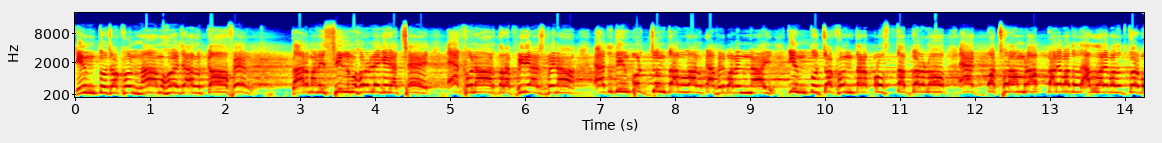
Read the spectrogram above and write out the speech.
কিন্তু যখন নাম হয়ে যায় আল কাফের তার মানে সিলমোহর লেগে গেছে। এখন আর তারা ফিরে আসবে না। এতদিন পর্যন্ত আল্লাহ আল কাফের বলেন নাই, কিন্তু যখন তারা প্রস্তাব করল, এক বছর আমরা আপনার ইবাদত, আল্লাহর ইবাদত করব।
